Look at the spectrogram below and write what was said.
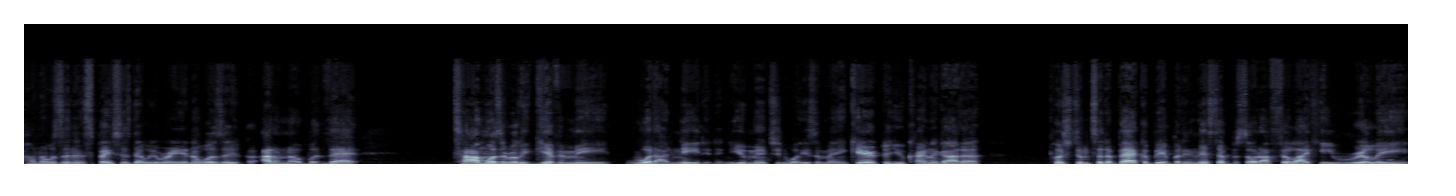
I don't know, was it in spaces that we were in, or was it I don't know, but that Tom wasn't really giving me what I needed. And you mentioned, well, he's a main character. You kind of gotta push them to the back a bit. But in this episode, I feel like he really,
